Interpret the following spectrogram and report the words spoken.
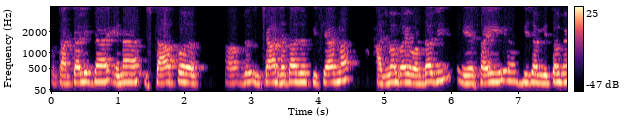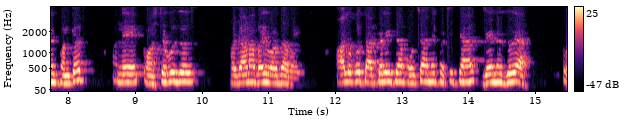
તો તાત્કાલિક ત્યાં એના સ્ટાફ જો ઇન્ચાર્જ હતા જો પીસીઆરના આજમલભાઈ વરદાજી, એએસઆઈ, બીજા મિત્તલબેન પંકજ અને કોન્સ્ટેબલ જો સજાણાભાઈ વરદાભાઈ. આ લોકો તાત્કાલિક ત્યાં પહોંચ્યા અને પછી ત્યાં જઈને જોયા. તો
